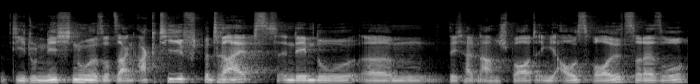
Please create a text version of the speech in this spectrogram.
die du nicht nur sozusagen aktiv betreibst, indem du ähm, dich halt nach dem Sport irgendwie ausrollst oder so,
